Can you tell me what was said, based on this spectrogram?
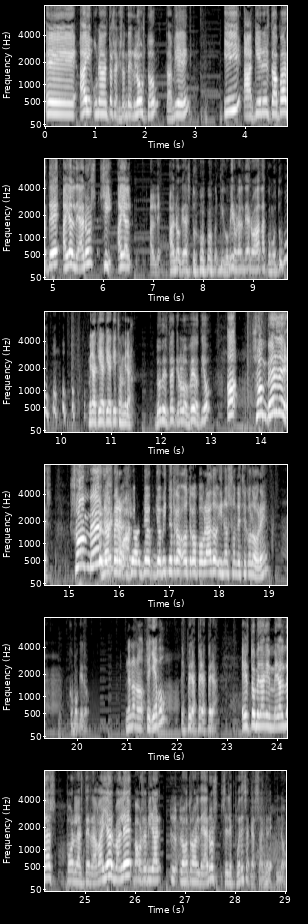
Eh, hay unas antosas que son de glowstone también y aquí en esta parte, ¿hay aldeanos? Sí, hay al. alde- Ah, no, que eras tú. Digo, mira, un aldeano hada como tú. Mira, aquí, aquí, aquí están, mira. ¿Dónde están? Que no los veo, tío. ¡Ah! ¡Son verdes! ¡Son verdes! No, pero chaval! yo, yo, yo he visto otro, otro poblado y no son de este color, ¿eh? ¿Cómo que no? No, no, no. ¿Te llevo? Espera, espera, espera. Esto me dan esmeraldas por las terravallas, ¿vale? Vamos a mirar lo- los otros aldeanos. ¿Se les puede sacar sangre? No.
